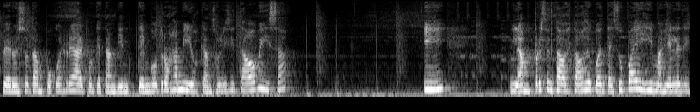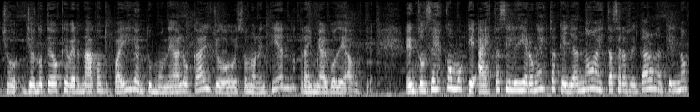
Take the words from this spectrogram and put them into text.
pero eso tampoco es real porque también tengo otros amigos que han solicitado visa y le han presentado estados de cuenta de su país y más bien le he dicho, yo no tengo que ver nada con tu país, en tu moneda local, yo eso no lo entiendo, tráeme algo de Austria. Entonces es como que a esta sí le dijeron esto, a aquella no, a esta se lo aceptaron, a aquel no.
